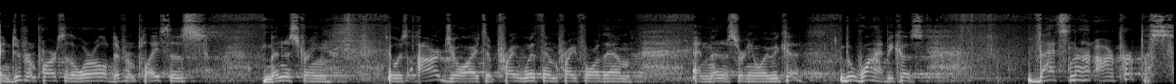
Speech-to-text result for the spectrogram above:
in different parts of the world, different places, ministering. It was our joy to pray with them, pray for them, and minister in any way we could. But why? Because that's not our purpose.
